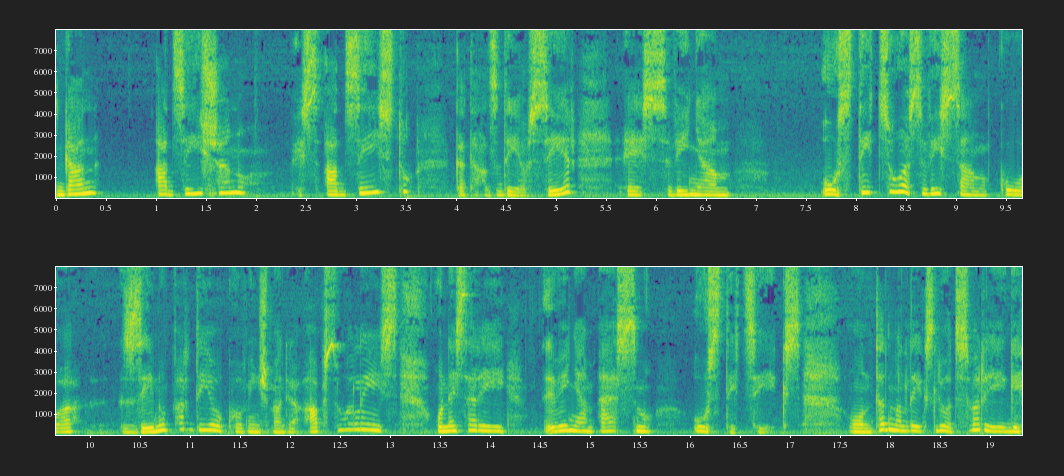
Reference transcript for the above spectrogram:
gan atzīšanu, es atzīstu, ka tāds dievs ir, es viņam uzticos visam, ko zinu par Dievu, ko viņš man ir apsolījis, un es arī viņam esmu uzticīgs. Un tad man liekas ļoti svarīgi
